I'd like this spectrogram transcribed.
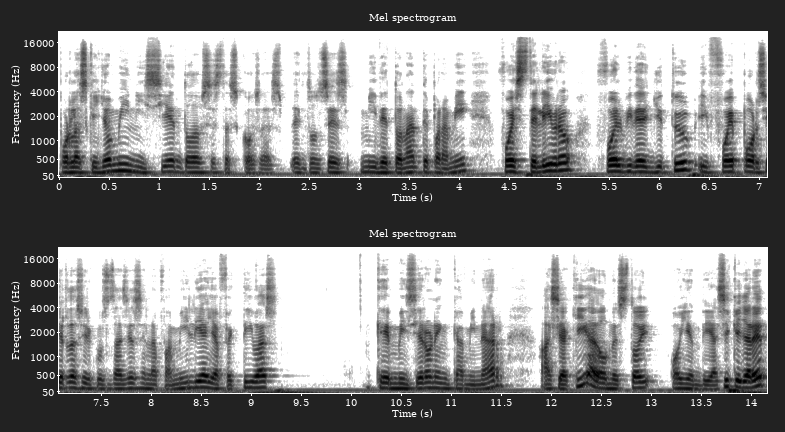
por las que yo me inicié en todas estas cosas. Entonces, mi detonante para mí fue este libro, fue el video en YouTube y fue por ciertas circunstancias en la familia y afectivas que me hicieron encaminar hacia aquí, a donde estoy hoy en día. Así que, Jared,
